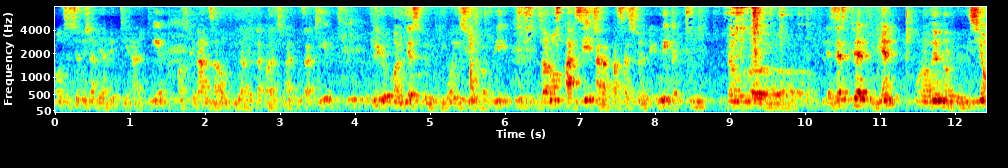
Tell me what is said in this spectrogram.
Donc c'est ce que j'avais à dire, parce que là nous allons finir avec la passation administrative. Vu le contexte que nous vivons ici aujourd'hui, nous allons passer à la passation technique. Donc euh, les experts qui viennent auront un ordre de mission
